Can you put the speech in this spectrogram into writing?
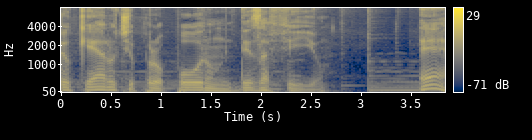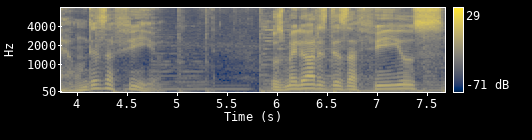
eu quero te propor um desafio. É, um desafio. Os melhores desafios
